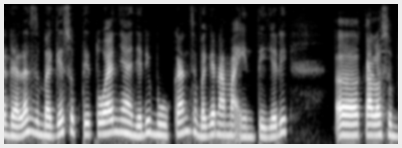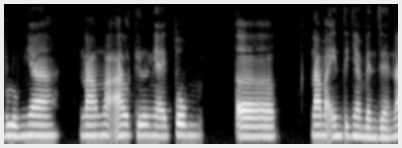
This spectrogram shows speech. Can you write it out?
adalah sebagai substituennya, jadi bukan sebagai nama inti. Jadi e, kalau sebelumnya nama alkilnya itu e, nama intinya benzena,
